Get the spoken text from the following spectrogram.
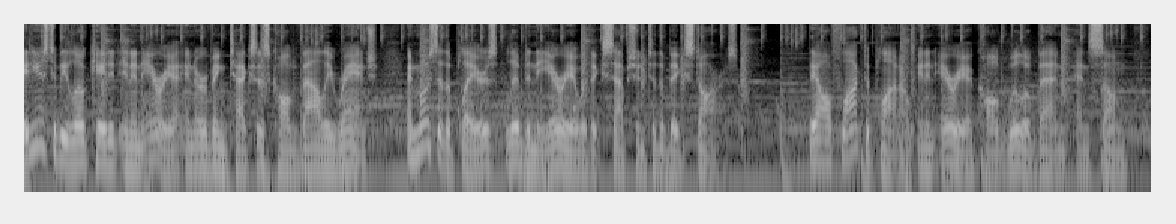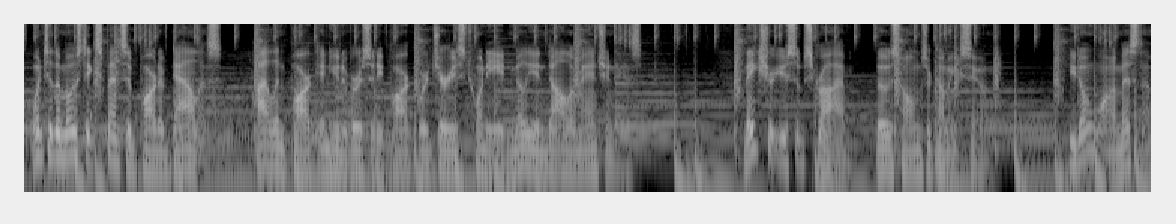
It used to be located in an area in Irving, Texas called Valley Ranch, and most of the players lived in the area with exception to the big stars. They all flocked to Plano in an area called Willow Bend and some went to the most expensive part of Dallas, Highland Park and University Park where Jerry's $28 million mansion is. Make sure you subscribe, those homes are coming soon. You don't want to miss them.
